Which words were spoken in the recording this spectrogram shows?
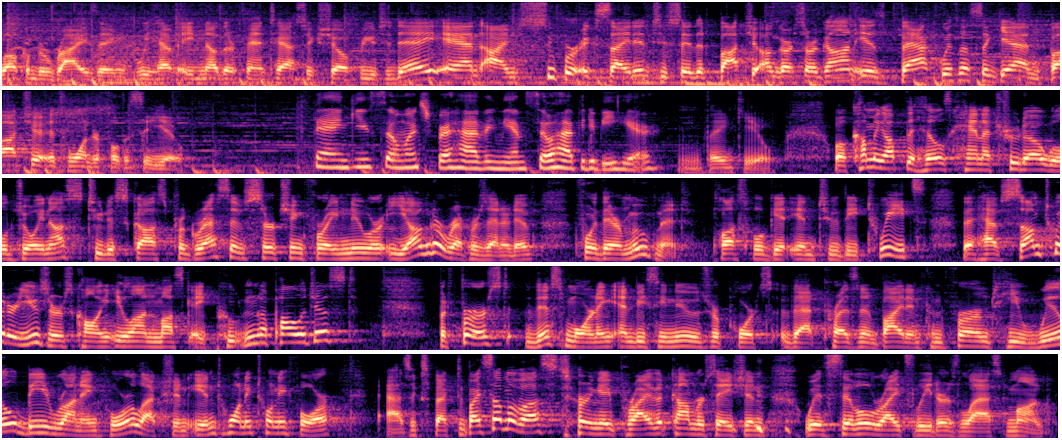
Welcome to Rising. We have another fantastic show for you today, and I'm super excited to say that Batya Ungar Sargon is back with us again. Batya, it's wonderful to see you. Thank you so much for having me. I'm so happy to be here. Mm, thank you. Well, coming up, the Hill's Hanna Trudo will join us to discuss progressives searching for a newer, younger representative for their movement. Plus, we'll get into the tweets that have some Twitter users calling Elon Musk a Putin apologist. But first, this morning, NBC News reports that President Biden confirmed he will be running for election in 2024, as expected by some of us during a private conversation with civil rights leaders last month.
